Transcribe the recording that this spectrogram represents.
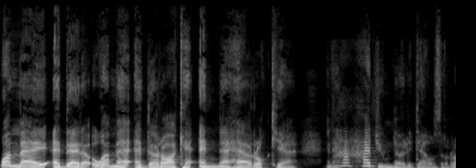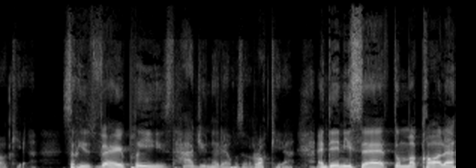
وَمَا أَدَرَاكَ أَنَّهَا رُقْيَةٌ And how, how'd you know that that was a ruqya? So he was very pleased. How'd you know that was a ruqya? And then he said, ثُمَّ قَالَ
